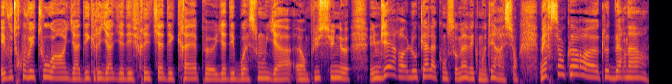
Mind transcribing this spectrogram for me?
Et vous trouvez tout. Hein. Il y a des grillades, il y a des frites, il y a des crêpes, il y a des boissons, il y a en plus une une bière locale à consommer avec modération. Merci encore. Claude Bernard.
